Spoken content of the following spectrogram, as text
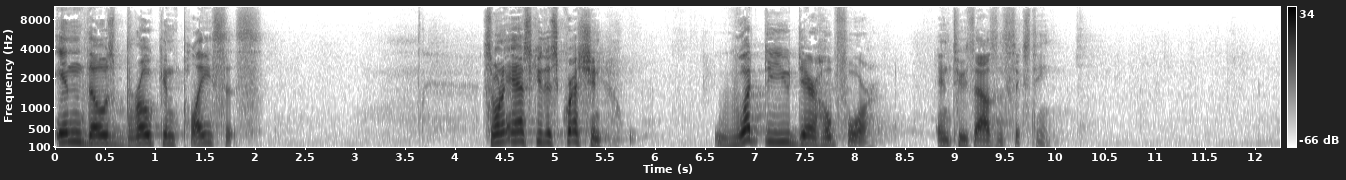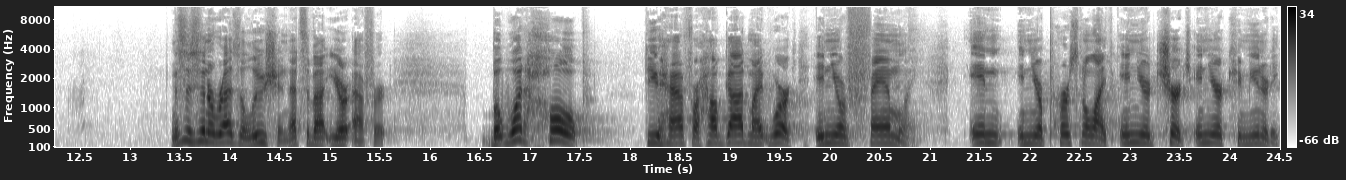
in those broken places. So I want to ask you this question what do you dare hope for in 2016? This isn't a resolution, that's about your effort. But what hope do you have for how God might work in your family, in, in your personal life, in your church, in your community?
